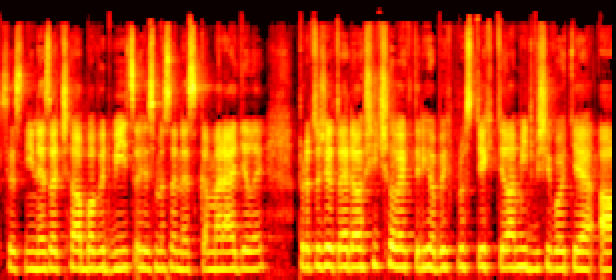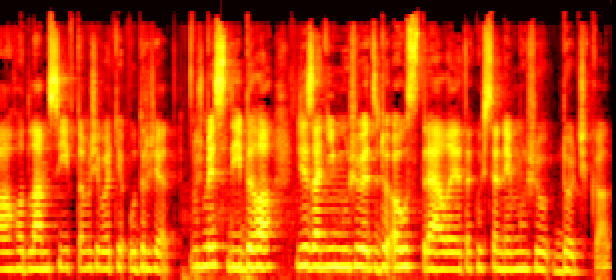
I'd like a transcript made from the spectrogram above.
se s ní nezačala bavit víc a že jsme se neskamarádili, protože to je další člověk, kterýho bych prostě chtěla mít v životě a hodlám si ji v tom životě udržet. Už mi slíbila, že za ní můžu jet do Austrálie, tak už se nemůžu dočkat.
